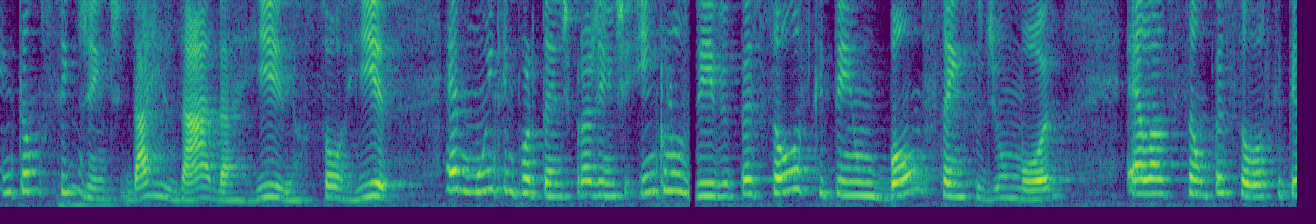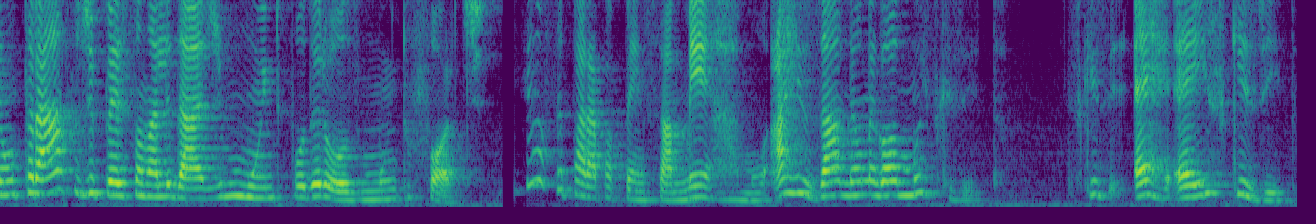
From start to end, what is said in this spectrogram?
Então, sim, gente, dar risada, rir, sorrir é muito importante para a gente. Inclusive, pessoas que têm um bom senso de humor, elas são pessoas que têm um traço de personalidade muito poderoso, muito forte. Se você parar para pensar mesmo, a risada é um negócio muito esquisito. Esquisito. É, é esquisito.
